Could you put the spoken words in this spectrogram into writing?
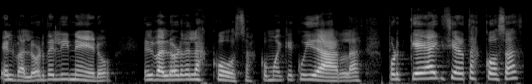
el valor del dinero, el valor de las cosas, cómo hay que cuidarlas, porque hay ciertas cosas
